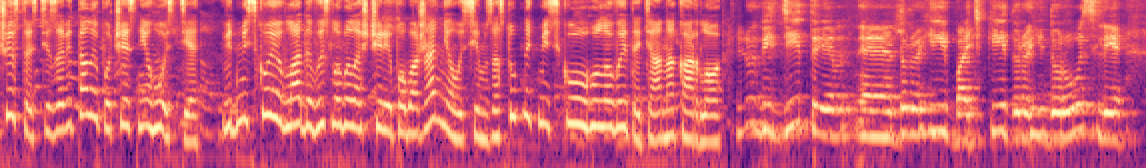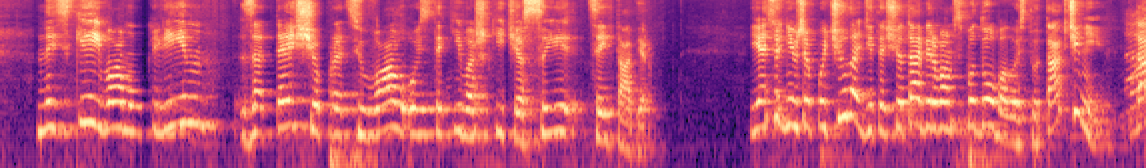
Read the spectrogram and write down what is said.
урочистості завітали почесні гості. Від міської влади висловила щирі побажання усім заступник міського голови Тетяна Карло. Любі діти, е, дорогі батьки, дорогі дорослі, низький вам уклін за те, що працював ось такі важкі часи цей табір. Я сьогодні вже почула, діти, що табір вам сподобалось тут, так чи ні? Так.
